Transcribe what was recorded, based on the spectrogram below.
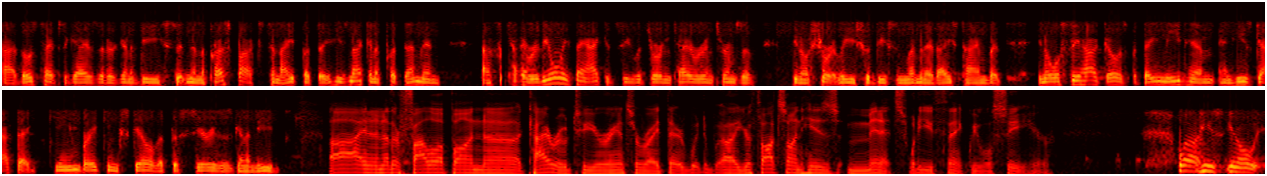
uh, those types of guys that are going to be sitting in the press box tonight. But the, he's not going to put them in uh, for Kyrou. The only thing I could see with Jordan Kyrou in terms of you know short leash would be some limited ice time. But you know we'll see how it goes. But they need him, and he's got that game-breaking skill that this series is going to need. Uh, and another follow up on uh, Kyrou to your answer right there. Uh, your thoughts on his minutes? What do you think we will see here? Well, he's you know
